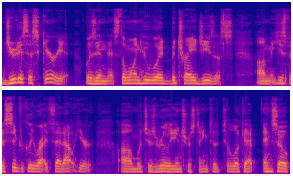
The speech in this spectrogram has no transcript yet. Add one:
Judas Iscariot, was in this, the one who would betray Jesus. Um, he specifically writes that out here, um, which is really interesting to, to look at. And so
